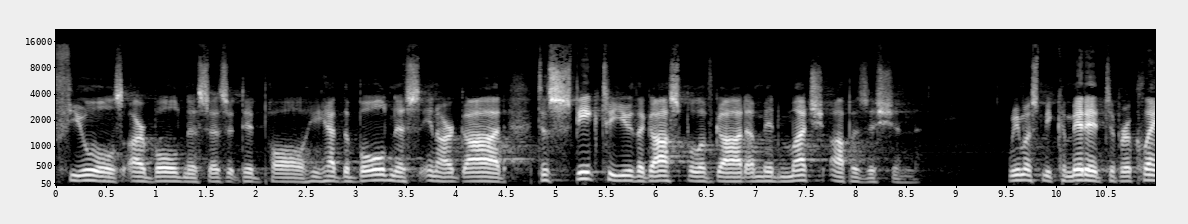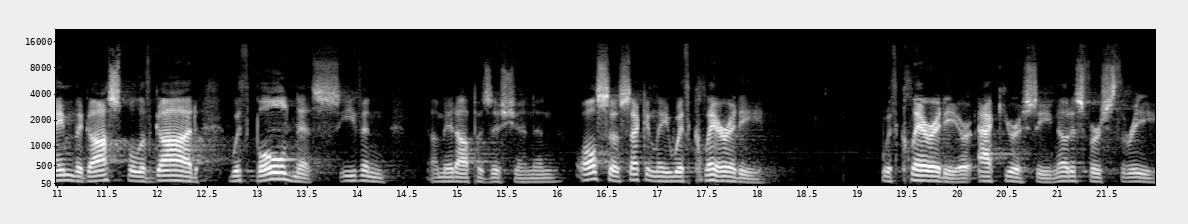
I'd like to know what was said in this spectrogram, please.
fuels our boldness as it did Paul. He had the boldness in our God to speak to you the gospel of God amid much opposition. We must be committed to proclaim the gospel of God with boldness, even amid opposition, and also, secondly, with clarity. With clarity or accuracy. Notice verse 3.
